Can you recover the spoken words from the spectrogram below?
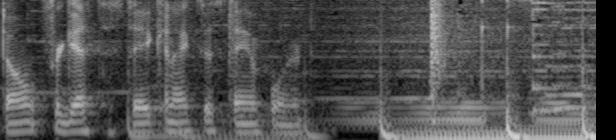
don't forget to stay connected, stay informed. Peace.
